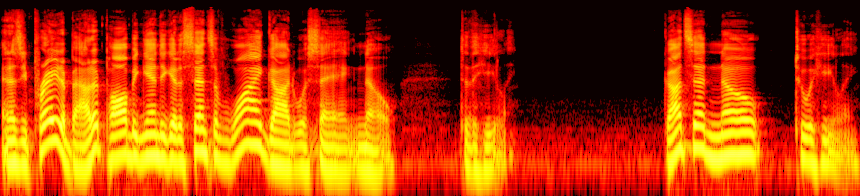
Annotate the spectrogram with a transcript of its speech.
And as he prayed about it, Paul began to get a sense of why God was saying no to the healing. God said no to a healing,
